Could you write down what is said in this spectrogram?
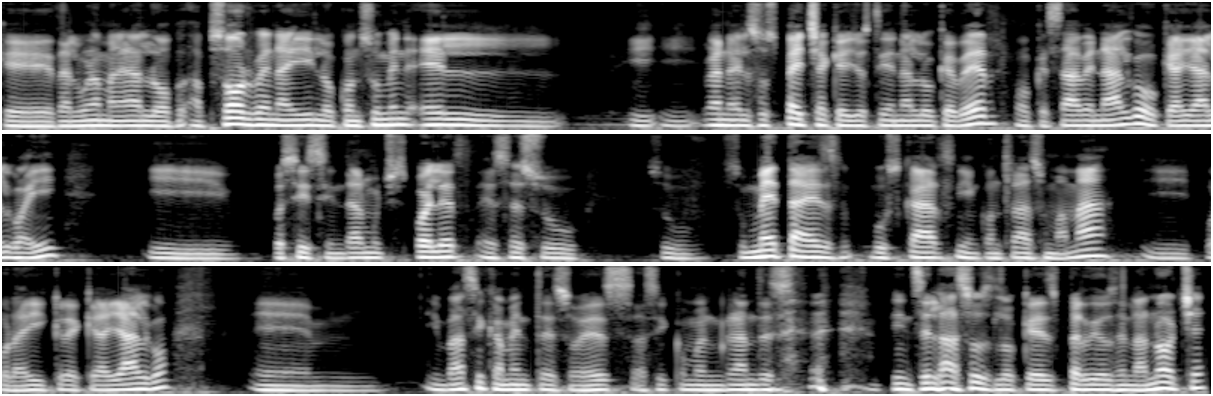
que de alguna manera lo absorben ahí, lo consumen. Él y, bueno, él sospecha que ellos tienen algo que ver o que saben algo o que hay algo ahí y pues sí, sin dar mucho spoiler, esa es su, meta es buscar y encontrar a su mamá y por ahí cree que hay algo. Eh, y básicamente eso es, así como en grandes pincelazos, lo que es Perdidos en la Noche.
